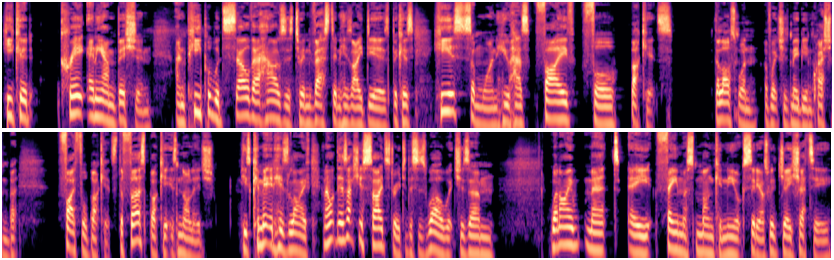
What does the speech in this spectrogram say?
He could create any ambition and people would sell their houses to invest in his ideas because he is someone who has five full buckets. The last one of which is maybe in question, but five full buckets. The first bucket is knowledge. He's committed his life. And there's actually a side story to this as well, which is um, when I met a famous monk in New York City, I was with Jay Shetty.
